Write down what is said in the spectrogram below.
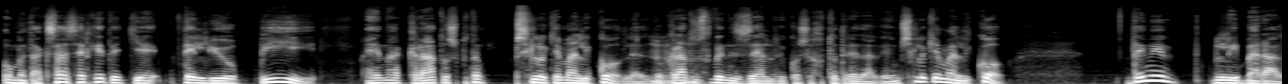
ο Μεταξάς έρχεται και τελειοποιεί ένα κράτος που ήταν ψιλοκεμαλικό. Δηλαδή mm-hmm. το κράτος του Βενιζέλου του 2832 είναι ψιλοκεμαλικό. Δεν είναι liberal,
